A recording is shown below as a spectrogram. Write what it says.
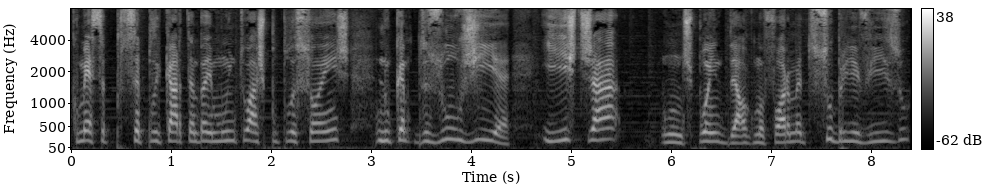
começa por se aplicar também muito às populações no campo da zoologia. E isto já nos põe, de alguma forma, de sobreaviso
